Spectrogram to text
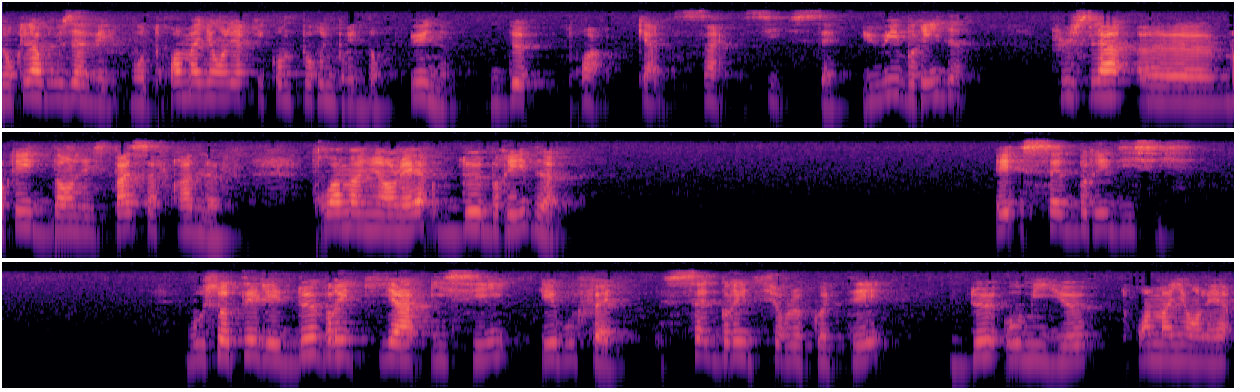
Donc là, vous avez vos trois mailles en l'air qui comptent pour une bride. Donc 1, 2, 3, 4, 5, 6, 7, 8 brides. Plus la euh, bride dans l'espace, ça fera 9. 3 mailles en l'air, 2 brides et 7 brides ici. Vous sautez les deux brides qu'il y a ici et vous faites 7 brides sur le côté, 2 au milieu, 3 mailles en l'air,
